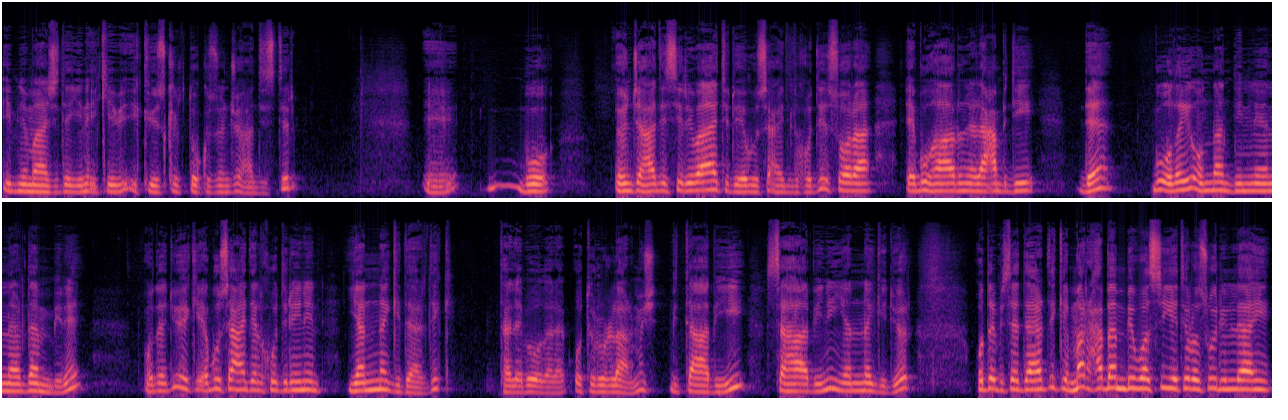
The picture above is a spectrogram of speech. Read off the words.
İbn Maci'de yine 249. hadistir. E, bu önce hadisi rivayet ediyor Ebu Said el-Hudri. Sonra Ebu Harun el-Abdi de bu olayı ondan dinleyenlerden biri. O da diyor ki Ebu Said el-Hudri'nin yanına giderdik. Talebe olarak otururlarmış. Bir tabii sahabinin yanına gidiyor. O da bize derdi ki merhaben bi vasiyeti Resulillahi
